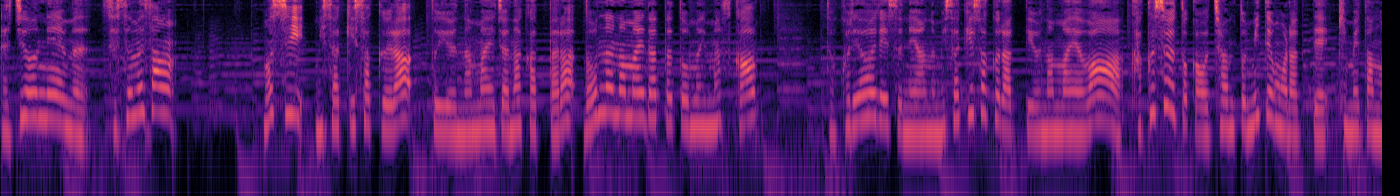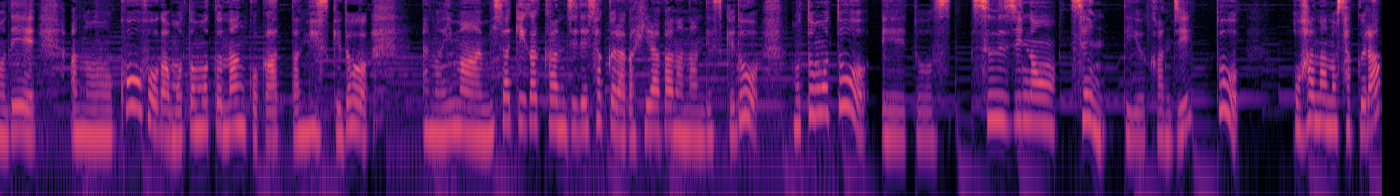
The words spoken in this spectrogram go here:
ラジオネーム、すすむさん。もし、三崎さくらという名前じゃなかったら、どんな名前だったと思いますか？これはですね、あの、三崎さくらっていう名前は、画数とかをちゃんと見てもらって決めたので、あの、候補がもともと何個かあったんですけど、あの、今、三崎が漢字で桜がひらがななんですけど、もともと、えっ、ー、と、数字の千っていう漢字と、お花の桜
